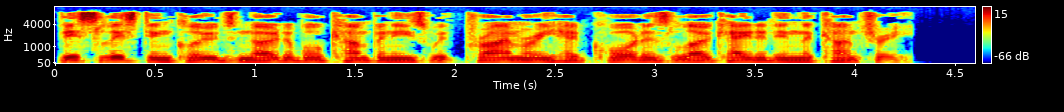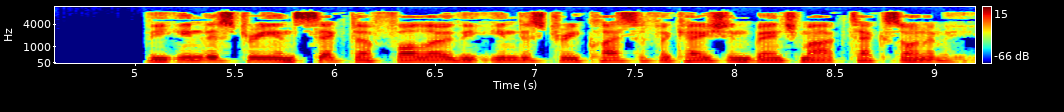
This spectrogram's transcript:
This list includes notable companies with primary headquarters located in the country. The industry and sector follow the industry classification benchmark taxonomy.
